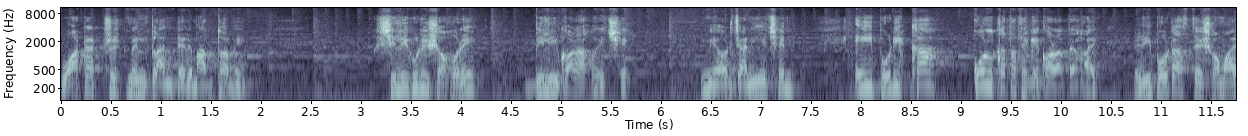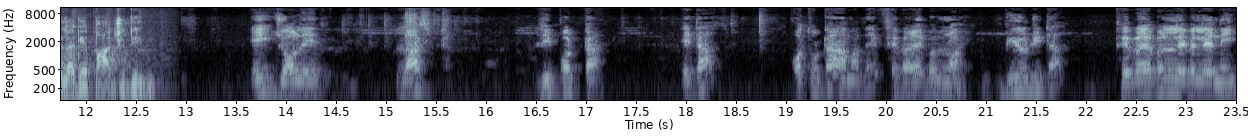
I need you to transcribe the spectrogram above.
ওয়াটার ট্রিটমেন্ট প্ল্যান্টের মাধ্যমে শিলিগুড়ি শহরে বিলি করা হয়েছে। মেয়র জানিয়েছেন, এই পরীক্ষা কলকাতা থেকে করাতে হয়। রিপোর্ট আসতে সময় লাগে পাঁচ দিন। এই জলের লাস্ট রিপোর্টটা, এটা অতটা আমাদের ফেভারেবল নয়। বিওডিটা ফেভারেবল লেভেলে নেই।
